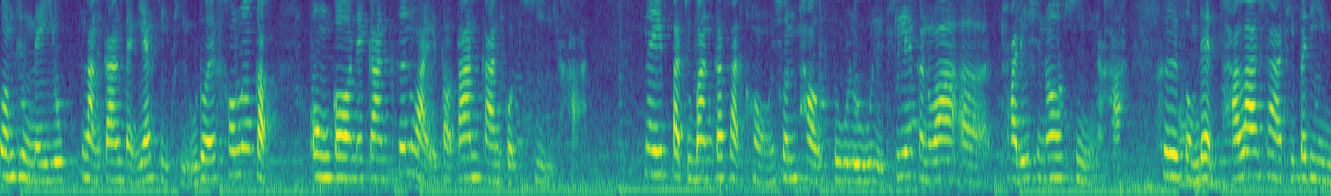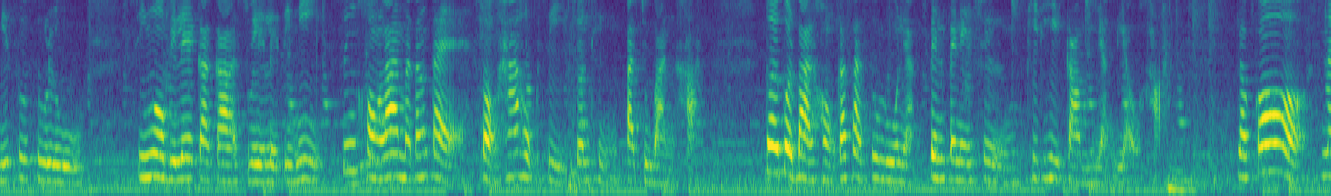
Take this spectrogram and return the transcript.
รวมถึงในยุคหลังการแบ่งแยกสีผิว โดยเข้าร่วมกับองค์กรในการเคลื่อนไหวต่อต้านการกดขี่ค่ะ ในปัจจุบันกษัตริย์ของชนเผ่าซูลูหรือที่เรียกกันว่า traditional king นะคะ คือสมเด็จพระราชาธิบดีมิซูซูลูซิโงบิเลกากาสเวเลตินีซึ่งครองราชย์มาตั้งแต่ 2564 จนถึงปัจจุบันค่ะ โดยบทบาทของกษัตริย์ซูลูเนี่ยเป็นไปในเชิงพิธีกรรมอย่างเดียวค่ะ แล้วก็ใน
